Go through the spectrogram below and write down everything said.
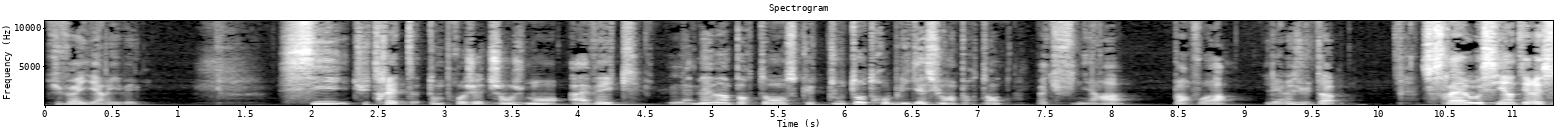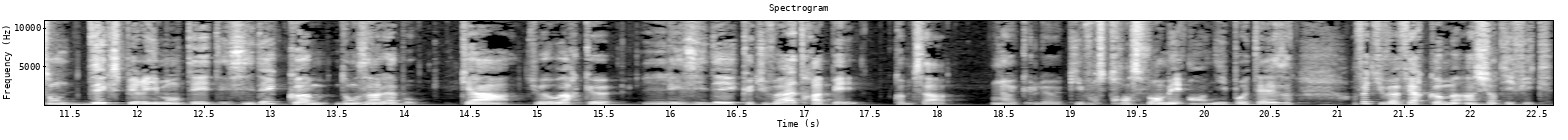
tu vas y arriver. Si tu traites ton projet de changement avec la même importance que toute autre obligation importante, bah tu finiras par voir les résultats. Ce serait aussi intéressant d'expérimenter tes idées comme dans un labo. Car tu vas voir que les idées que tu vas attraper, comme ça, euh, qui vont se transformer en hypothèses, en fait, tu vas faire comme un scientifique.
